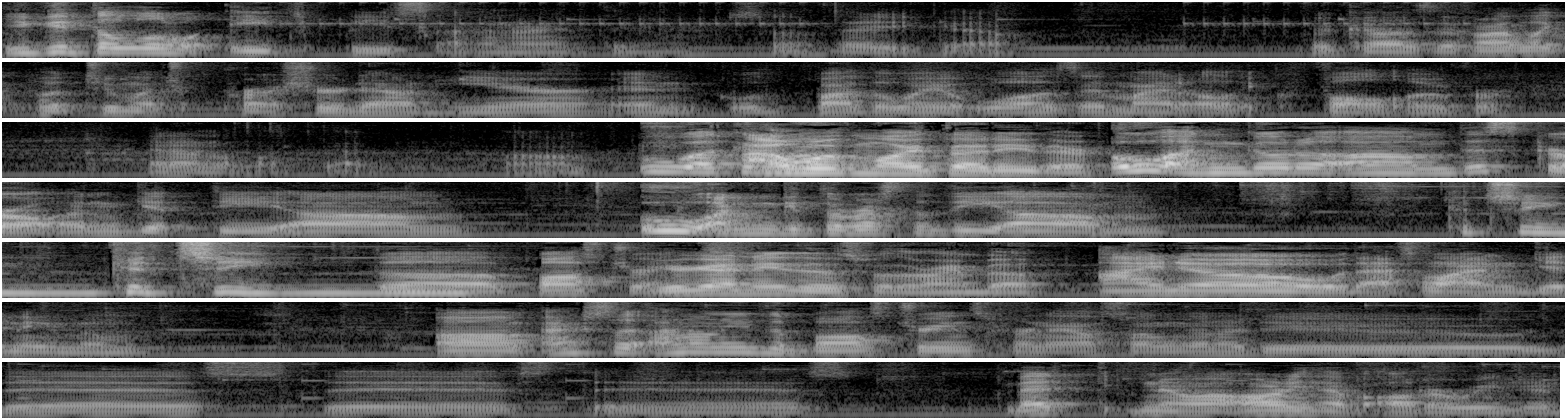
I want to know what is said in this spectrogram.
You get the little HP sign right there. So there you go. Because if I like put too much pressure down here, and by the way it was, it might like fall over, and I don't like that. Um, ooh, I can. I wouldn't like that either. Ooh, I can go to um this girl and get the um. Ooh, I can get the rest of the um Ka-ching, ka-ching. the boss drinks. You're gonna need those for the rainbow. I know, that's why I'm getting them. Um, actually, I don't need the boss drains for now, so I'm gonna do this, this, this. Med- no, I already have auto regen.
